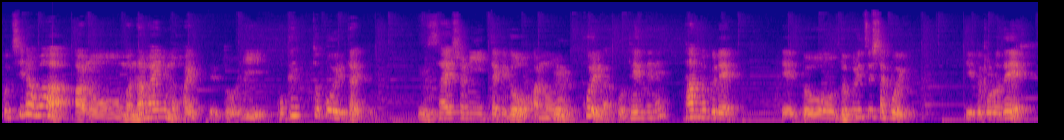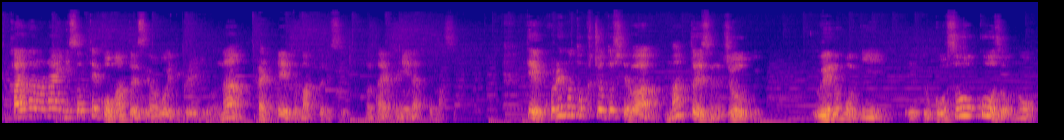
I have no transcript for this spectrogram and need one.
こちらは、あの、まあ、名前にも入ってる通り、ポケットコイルタイプ。うん最初に言ったけど、あの、うんコイルがこう点でね、単独で、えっ、と、独立したコイルっていうところで、体のラインに沿ってこうマットレスが動いてくれるような、はいえっ、と、マットレスのタイプになってます。で、これの特徴としては、マットレスの上部、上の方に、えっ、と、5層構造の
